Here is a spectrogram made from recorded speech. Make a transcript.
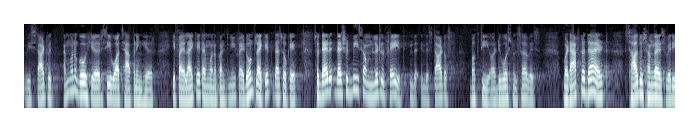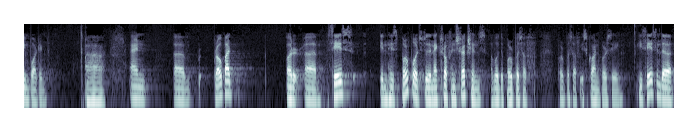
We start with, I'm going to go here, see what's happening here. If I like it, I'm going to continue. If I don't like it, that's okay. So there, there should be some little faith in the, in the start of bhakti or devotional service. But after that, sadhu sangha is very important. Uh, and uh, Prabhupada or uh, says in his purports to the nectar of instructions about the purpose of purpose of ISKCON per se. He says in the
